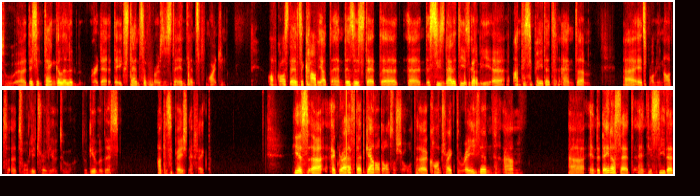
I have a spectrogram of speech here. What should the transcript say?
to uh, disentangle a little bit more the, the extensive versus the intensive margin. Of course, there's a caveat, and this is that uh, uh, the seasonality is going to be uh, anticipated, and um, uh, it's probably not totally trivial to, to deal with this anticipation effect. Here's uh, a graph that Gernot also showed, uh, contract duration um, uh, in the data set. And you see that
